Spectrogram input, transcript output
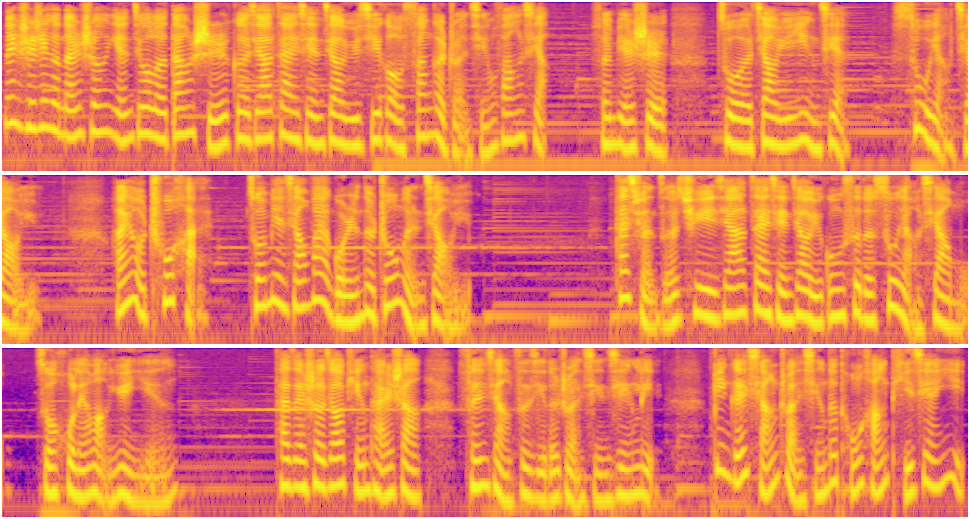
那时，这个男生研究了当时各家在线教育机构三个转型方向，分别是做教育硬件、素养教育，还有出海做面向外国人的中文教育。他选择去一家在线教育公司的素养项目做互联网运营。他在社交平台上分享自己的转型经历，并给想转型的同行提建议。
